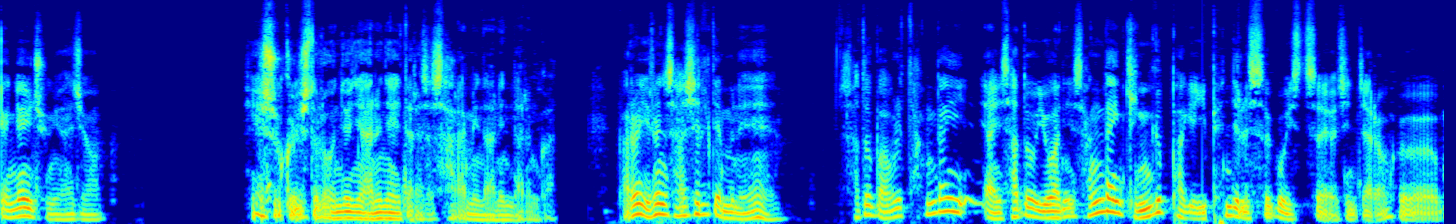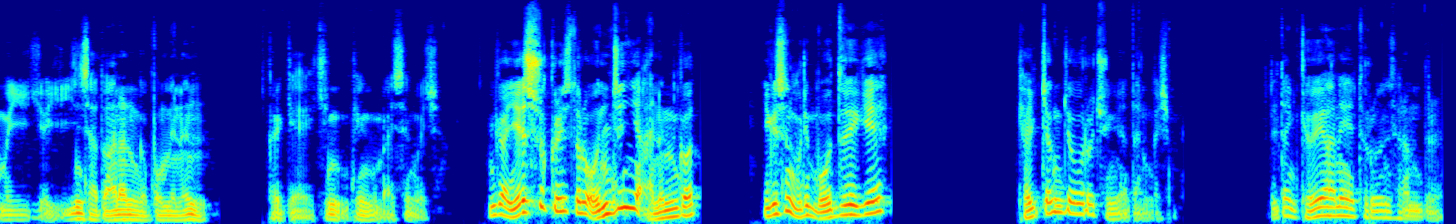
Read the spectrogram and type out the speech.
굉장히 중요하죠. 예수 그리스도를 온전히 아느냐에 따라서 사람이 나뉜다는 것. 바로 이런 사실 때문에 사도 바울이 상당히 아니 사도 요한이 상당히 긴급하게 이 편지를 쓰고 있어요, 진짜로. 그 뭐 인사도 안 하는 거 보면은 그렇게 긴 긴급하게 쓴 거죠. 그러니까 예수 그리스도를 온전히 아는 것 이것은 우리 모두에게 결정적으로 중요하다는 것입니다. 일단 교회 안에 들어온 사람들,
